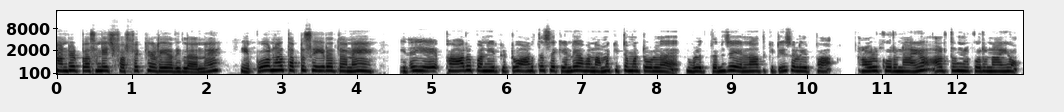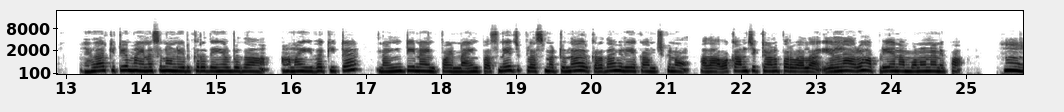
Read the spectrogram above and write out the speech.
ஹண்ட்ரட் பர்சன்டேஜ் பர்ஃபெக்ட் கிடையாது இல்லன்னு எப்போ ஒரு நாள் தப்பு செய்கிறது தானே இதையே பாரு பண்ணியிருக்கட்டும் அடுத்த செகண்டே அவன் நம்ம கிட்ட மட்டும் இல்ல. இவளுக்கு தெரிஞ்ச எல்லாத்துக்கிட்டையும் சொல்லியிருப்பான் அவளுக்கு ஒரு நாயம் அடுத்தவங்களுக்கு ஒரு நாயம். எல்லார்கிட்டயும் மைனஸ்னு ஒன்று இருக்கிறது இயல்பு தான் ஆனால் இவகிட்ட ninety nine point nine percentage plus மட்டும்தான் இருக்கிறதா வெளியே காமிச்சிக்கணும். அதை அவ காமிச்சிக்கிட்டாலும் பரவாயில்ல. எல்லாரும் அப்படியே நம்பணும்னு நினைப்பா. ம்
